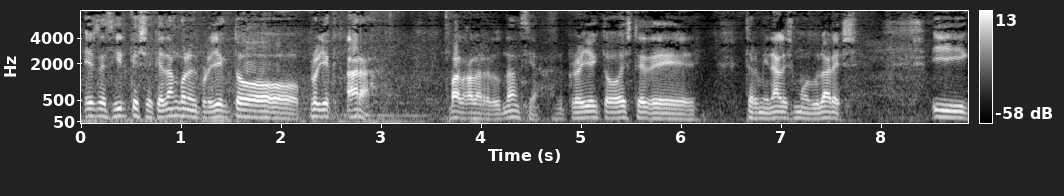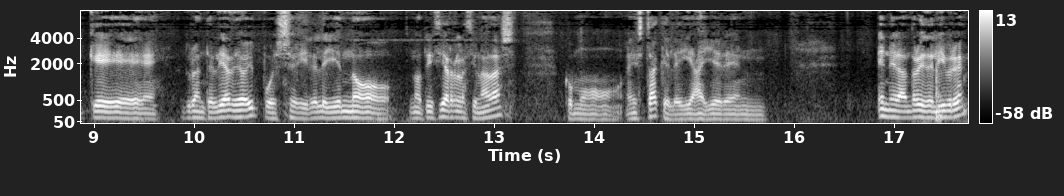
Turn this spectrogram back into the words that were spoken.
Es decir, que se quedan con el proyecto Project ARA, valga la redundancia, el proyecto este de terminales modulares. Y que durante el día de hoy pues seguiré leyendo noticias relacionadas como esta que leí ayer en, en el Android libre,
